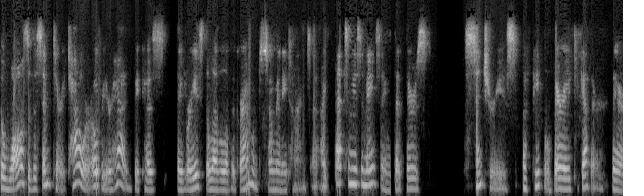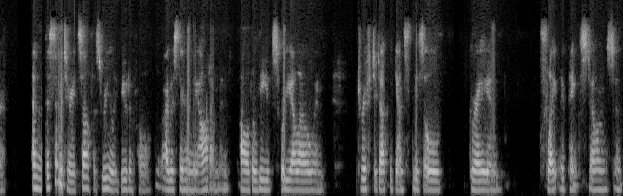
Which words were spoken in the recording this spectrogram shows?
the walls of the cemetery tower over your head because they've raised the level of the ground so many times. I, that to me is amazing that there's centuries of people buried together there. And the cemetery itself is really beautiful. I was there in the autumn and all the leaves were yellow and drifted up against these old gray and slightly pink stones. And,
